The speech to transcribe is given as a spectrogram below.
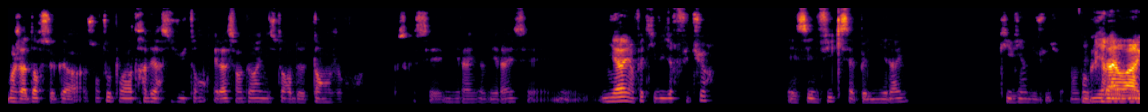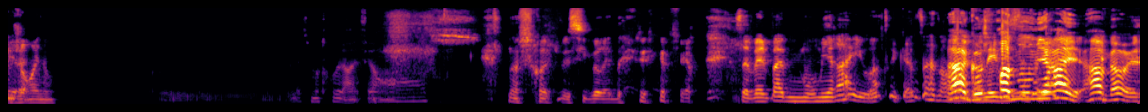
Moi j'adore ce gars, surtout pour la traversée du temps. Et là c'est encore une histoire de temps, je crois. Parce que c'est Mirai no Mirai, c'est. Mi- Mirai en fait qui veut dire futur. Et c'est une fille qui s'appelle Mirai, qui vient du futur. Donc, rien Mirai à voir avec. Jean Reno. Euh, Laisse-moi trouver la référence. Non, je crois que je me suis goré de faire. Ça s'appelle pas Mon Mirail ou un truc comme ça dans- Ah, les Godefroy de vidéos mon Mirai Ah bah ouais,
